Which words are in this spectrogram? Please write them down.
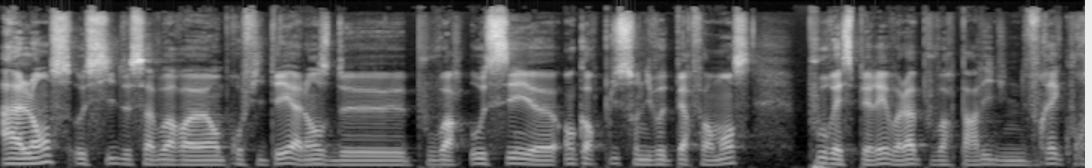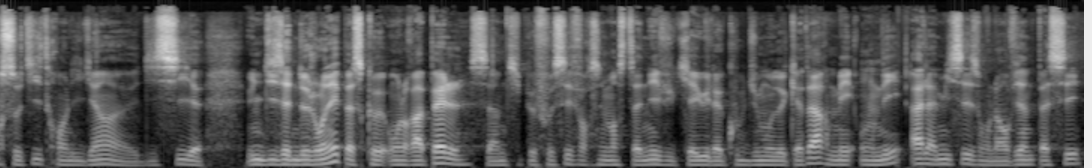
À Lens aussi de savoir en profiter, à Lens de pouvoir hausser encore plus son niveau de performance pour espérer voilà, pouvoir parler d'une vraie course au titre en Ligue 1 d'ici une dizaine de journées parce qu'on le rappelle, c'est un petit peu faussé forcément cette année vu qu'il y a eu la Coupe du Monde de Qatar, mais on est à la mi-saison. Là, on vient de passer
